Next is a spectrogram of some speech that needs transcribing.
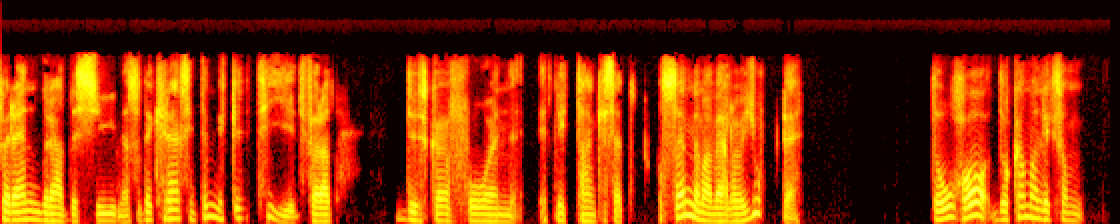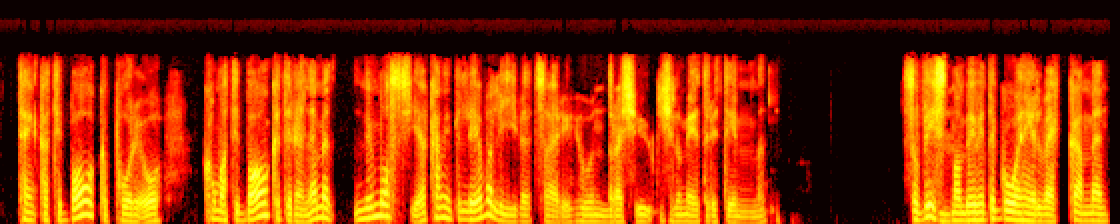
förändrade synen. Så det krävs inte mycket tid för att du ska få en, ett nytt tankesätt. Och sen när man väl har gjort det, då, har, då kan man liksom tänka tillbaka på det och komma tillbaka till det. Nej, men nu måste jag, jag kan inte leva livet så här i 120 kilometer i timmen. Så visst, Mm. man behöver inte gå en hel vecka, men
